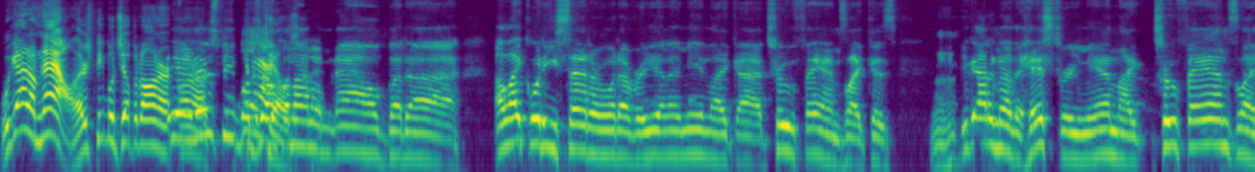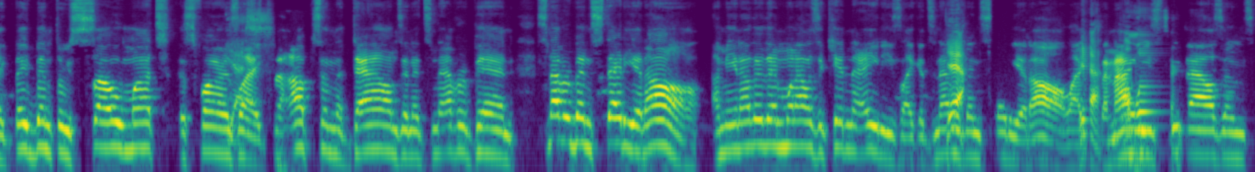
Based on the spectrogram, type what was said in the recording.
We got them now. There's people jumping on our. Yeah, on our- there's people Yeah. jumping on it now, but uh I like what he said or whatever. You know what I mean? Like uh true fans, like because Mhm. you got to know the history, man. Like true fans, like they've been through so much as far as like the ups and the downs, and it's never been it's never been steady at all. I mean, other than when I was a kid in the '80s, like it's never Yeah. been steady at all. Like Yeah, the '90s, 2000s,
